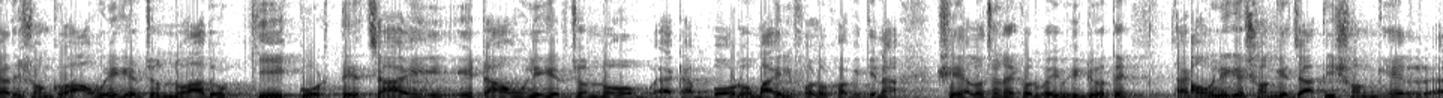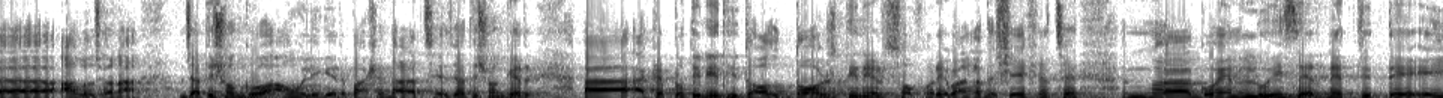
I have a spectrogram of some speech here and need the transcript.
জাতিসংঘ আওয়ামী লীগের জন্য আদৌ কি করতে চায় এটা আওয়ামী লীগের জন্য একটা বড় মাইল ফলক হবে কিনা সেই আলোচনাই করব এই ভিডিওতে। আওয়ামী লীগের সঙ্গে জাতিসংঘের আলোচনা। জাতিসংঘ আওয়ামী লীগের পাশে দাঁড়াচ্ছে। জাতিসংঘের একটা প্রতিনিধি দল দশ দিনের সফরে বাংলাদেশে এসেছে। গোয়েন লুইসের নেতৃত্বে এই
